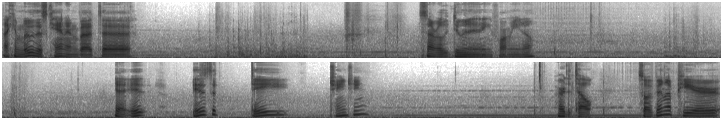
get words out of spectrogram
I can move this cannon, but uh, it's not really doing anything for me, you know? Yeah, it is the day changing? Hard to tell. So I've been up here,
